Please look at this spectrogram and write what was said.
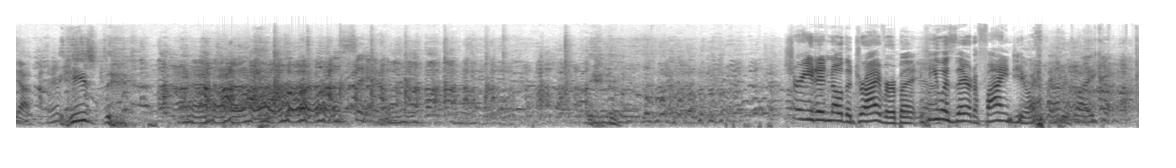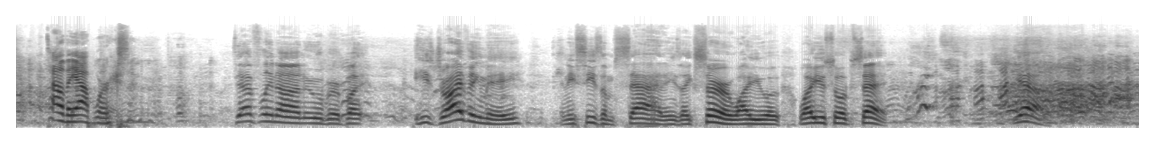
Yeah. He's. Sure, you didn't know the driver, but he was there to find you. I think. Like that's how the app works. Definitely not an Uber, but he's driving me, and he sees I'm sad, and he's like, "Sir, why are you why are you so upset?" Yeah.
